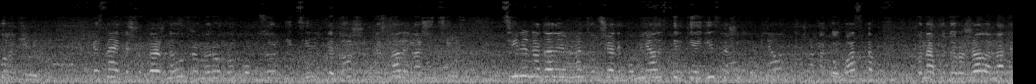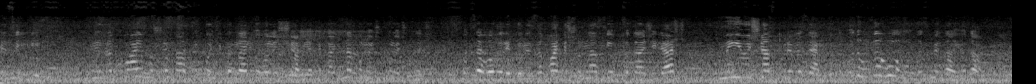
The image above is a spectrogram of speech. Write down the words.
холодильнику. Ви знаєте, що кожне утро ми робимо обзор і ціни для того, щоб ви знали наші ціни. Ціни на даний момент взагалі не помінялись, тільки єдине, що помінялося, це чорна колбаска, вона подорожала на 30 гривень. Не забуваємо, що в нас і хоче того ляща. Я така, на кулич, кулич. Оце велико. Не забувайте, що в нас є в продажі лящ, ми його зараз привеземо. Буду за голову засмідаю, так. Е,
